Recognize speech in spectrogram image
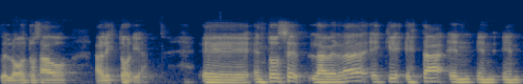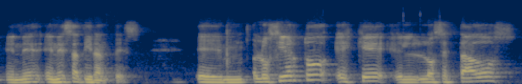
de los otros a la historia. Eh, entonces, la verdad es que está en, esa tirantez. Eh, lo cierto es que los estados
